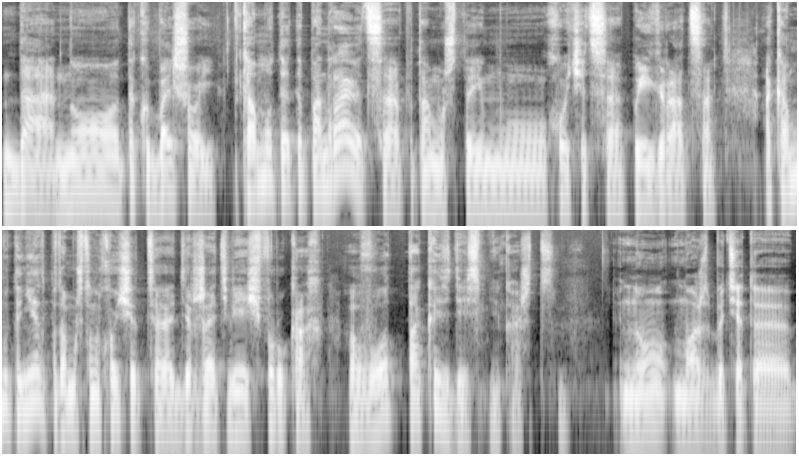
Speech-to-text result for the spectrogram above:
Да, но такой большой. Кому-то это понравится, потому что ему хочется поиграться, а кому-то нет, потому что он хочет э, держать вещь в руках. Вот так и здесь, мне кажется. Ну, может быть, это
